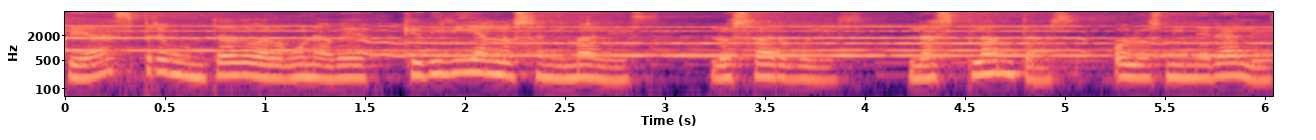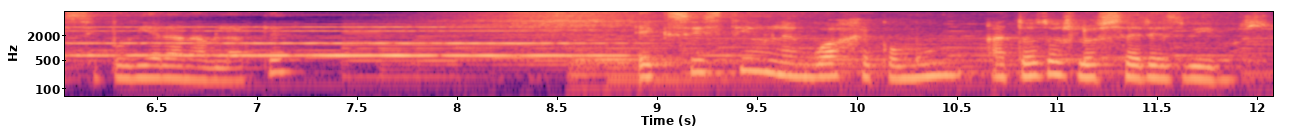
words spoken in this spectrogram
¿Te has preguntado alguna vez qué dirían los animales, los árboles, las plantas o los minerales si pudieran hablarte? Existe un lenguaje común a todos los seres vivos,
